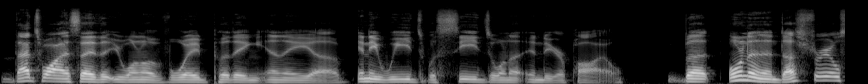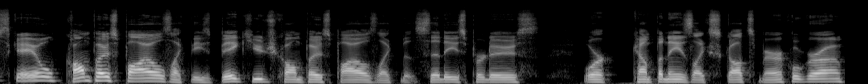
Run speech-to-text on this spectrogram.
that's why I say that you want to avoid putting any uh, any weeds with seeds on it into your pile. But on an industrial scale, compost piles like these big, huge compost piles like that cities produce, or companies like Scotts Miracle-Gro,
